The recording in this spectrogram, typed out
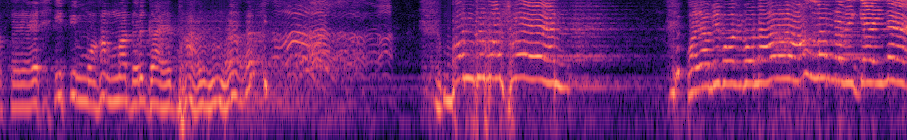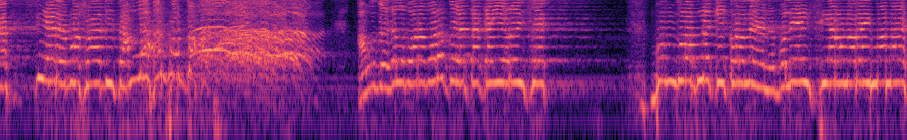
আছে। ইতি মোহাম্মদের গায়ে দাগ বন্ধু বসেন। কয়, আমি বলব না, আল্লাহ নবী গাই না চেয়ারে বসা দিস আল্লাহ আকবার আবু জেহেল বড় বড় করে তাকাইয়া রইছে। বন্ধু, আপনি কি করলেন? বলে, এই চেয়ার ওনার এই মানায়।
